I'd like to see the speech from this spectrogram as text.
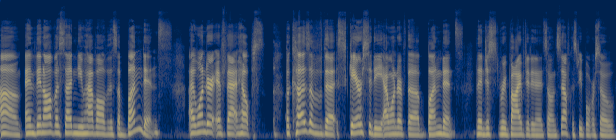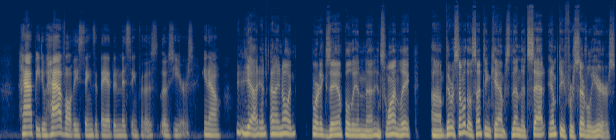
Um, and then all of a sudden you have all this abundance. I wonder if that helps because of the scarcity. I wonder if the abundance then just revived it in its own self because people were so happy to have all these things that they had been missing for those those years. You know. Yeah, and, and I know, for an example, in uh, in Swan Lake, um, there were some of those hunting camps then that sat empty for several years,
